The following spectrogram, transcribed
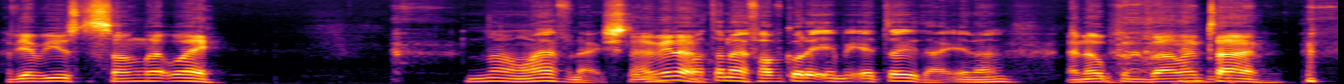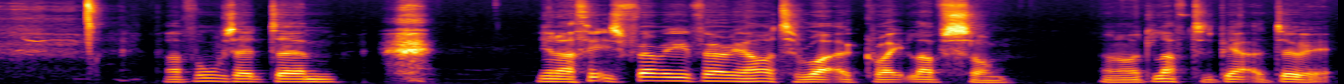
Have you ever used a song that way? No, I haven't actually. Have you not? I don't know if I've got it in me to do that. You know, An open Valentine. I've always had. Um, you know, I think it's very, very hard to write a great love song, and I'd love to be able to do it.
